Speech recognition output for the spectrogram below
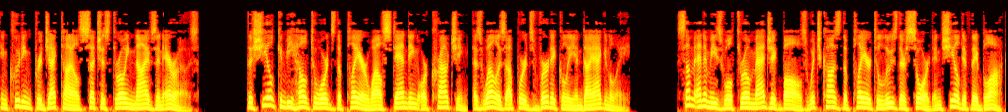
including projectiles such as throwing knives and arrows. The shield can be held towards the player while standing or crouching, as well as upwards vertically and diagonally. Some enemies will throw magic balls which cause the player to lose their sword and shield if they block.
